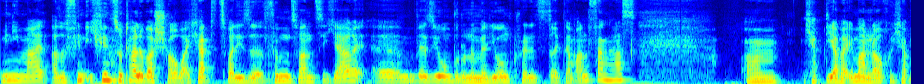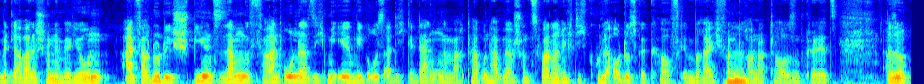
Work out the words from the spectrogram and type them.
minimal. Also find, ich finde es total überschaubar. Ich hatte zwar diese 25 Jahre äh, Version, wo du eine Million Credits direkt am Anfang hast. Ähm, ich habe die aber immer noch. Ich habe mittlerweile schon eine Million einfach nur durch Spielen zusammengefahren, ohne dass ich mir irgendwie großartig Gedanken gemacht habe und habe mir auch schon zwei, drei richtig coole Autos gekauft im Bereich von 300.000 Credits. Also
